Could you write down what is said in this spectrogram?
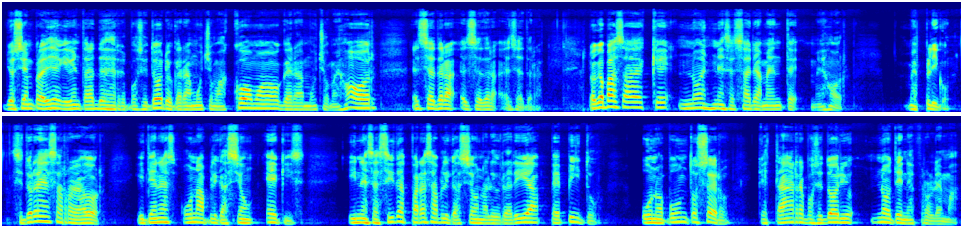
Yo siempre dije que iba a instalar desde el repositorio, que era mucho más cómodo, que era mucho mejor, etcétera, etcétera, etcétera. Lo que pasa es que no es necesariamente mejor. Me explico. Si tú eres desarrollador y tienes una aplicación X y necesitas para esa aplicación la librería Pepito 1.0 que está en el repositorio, no tienes problema.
